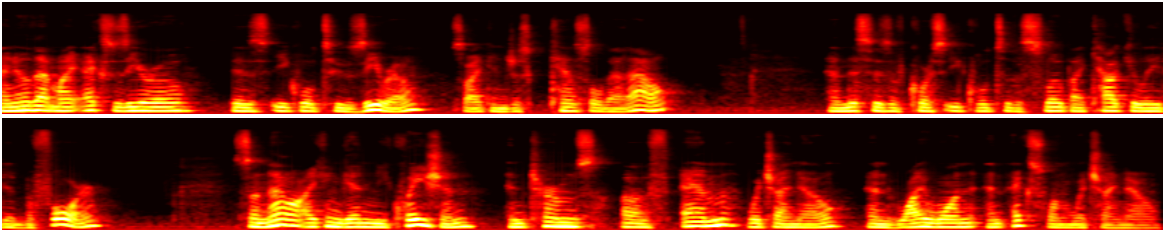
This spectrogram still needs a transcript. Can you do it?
I know that my x0 is equal to 0, so I can just cancel that out. And this is, of course, equal to the slope I calculated before. So now I can get an equation in terms of m, which I know, and y1 and x1, which I know.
